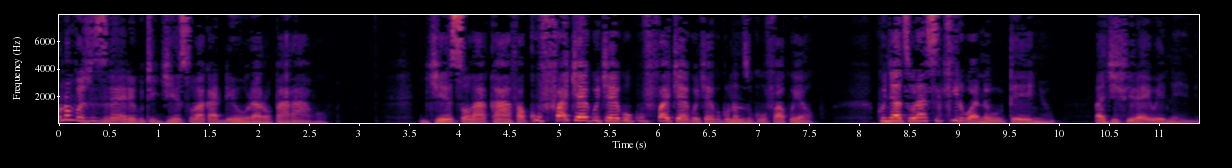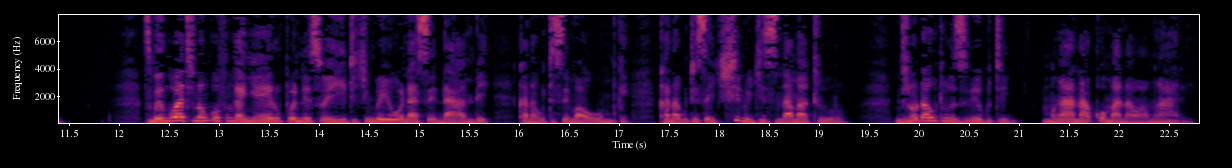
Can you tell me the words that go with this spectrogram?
Unombozviziva here kuti jesu vakadeura ropa ravo? Jesu vakafa. Kufa chaiko chaiko kufa chaiko chaiko kunonzi kufa kuyauku kunyatsorasikirwa neupenyu vachifira iwe neni dzimwe nguva tinongofunga nyaya yeruponeso iyi tichingoiona sedambe kana kuti semahombwe kana kuti sechinhu chisina maturo. Ndinoda kuti uzive kuti mwanakomana wamwari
